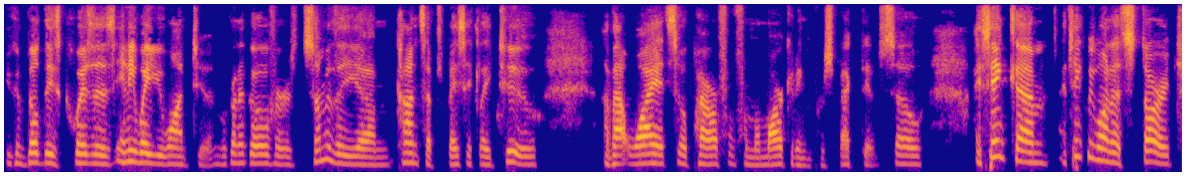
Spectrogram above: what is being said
You can build these quizzes any way you want to. And we're going to go over some of the um, concepts basically too about why it's so powerful from a marketing perspective. So I think, um, I think we want to start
